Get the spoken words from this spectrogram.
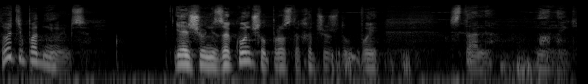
Давайте поднимемся. Я еще не закончил, просто хочу, чтобы вы стали на ноги.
